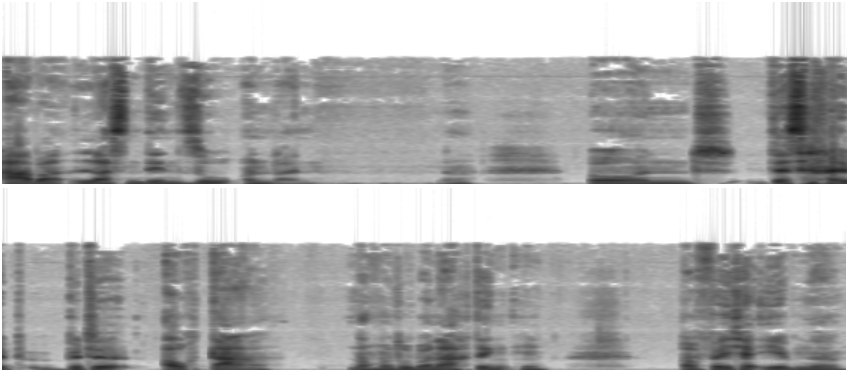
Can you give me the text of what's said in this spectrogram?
Aber lassen den so online. Ja? Und deshalb bitte auch da nochmal drüber nachdenken, auf welcher Ebene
